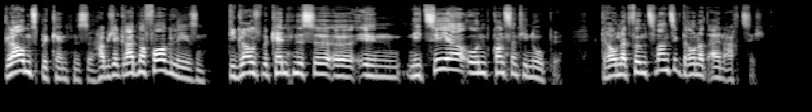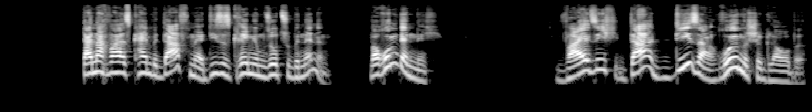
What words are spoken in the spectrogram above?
Glaubensbekenntnisse, habe ich ja gerade noch vorgelesen. Die Glaubensbekenntnisse äh, in Nicea und Konstantinopel. 325, 381. Danach war es kein Bedarf mehr, dieses Gremium so zu benennen. Warum denn nicht? Weil sich da dieser römische Glaube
